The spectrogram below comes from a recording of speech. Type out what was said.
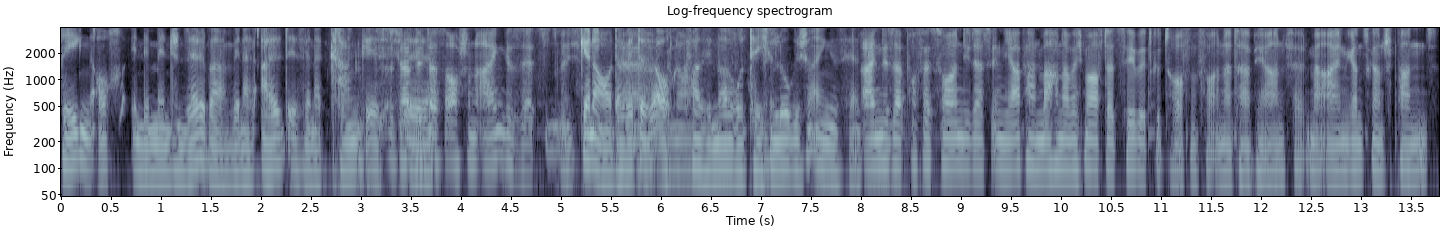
regen auch in dem Menschen selber, wenn er alt ist, wenn er krank ist. Da wird äh, das auch schon eingesetzt, richtig? Genau, da wird das auch genau. quasi neurotechnologisch eingesetzt. Einen dieser Professoren, die das in Japan machen, habe ich mal auf der CeBIT getroffen vor anderthalb Jahren, fällt mir ein. Ganz, ganz spannend.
